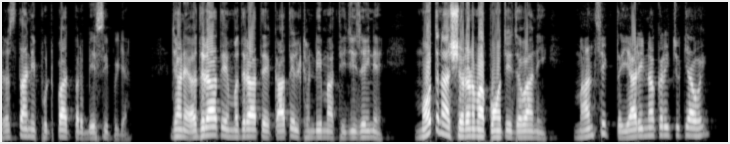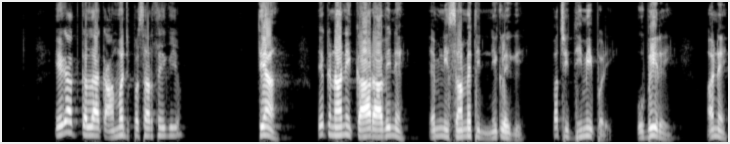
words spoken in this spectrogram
રસ્તાની ફૂટપાથ પર બેસી પડ્યા, જાણે અધરાતે મધરાતે કાતિલ ઠંડીમાં થીજી જઈને મોતના શરણમાં પહોંચી જવાની માનસિક તૈયારી ન કરી ચૂક્યા હોય. એકાદ કલાક આમ જ પસાર થઈ ગયો. ત્યાં એક નાની કાર આવીને એમની સામેથી નીકળી ગઈ. પછી ધીમી પડી, ઊભી રહી અને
